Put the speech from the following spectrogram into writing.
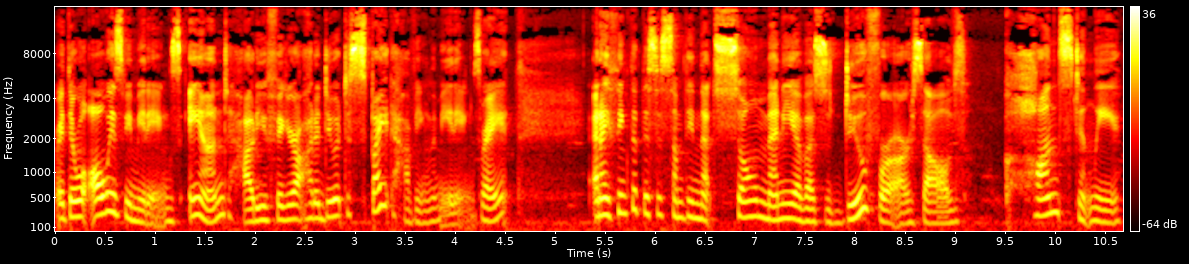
right? There will always be meetings. And how do you figure out how to do it despite having the meetings, right? And I think that this is something that so many of us do for ourselves constantly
